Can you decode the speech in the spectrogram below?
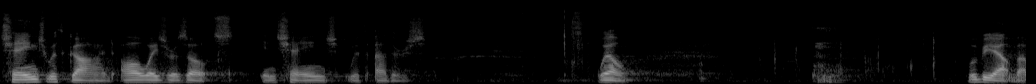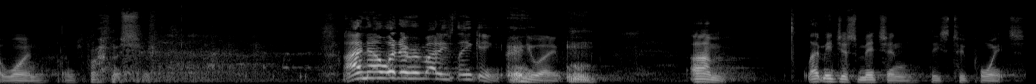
Change with God always results in change with others. Well, we'll be out by one, I promise you. I know what everybody's thinking. Anyway, um, let me just mention these two points.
